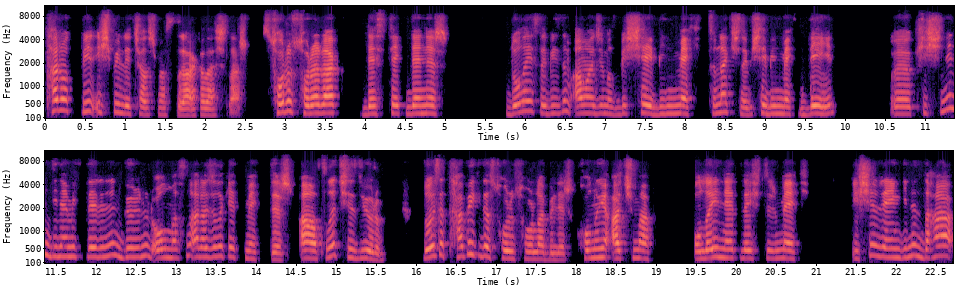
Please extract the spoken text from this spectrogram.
Tarot bir işbirliği çalışmasıdır arkadaşlar. Soru sorarak desteklenir. Dolayısıyla bizim amacımız bir şey bilmek, tırnak içinde bir şey bilmek değil, e, kişinin dinamiklerinin görünür olmasına aracılık etmektir. Altını çiziyorum. Dolayısıyla tabii ki de soru sorulabilir. Konuyu açmak, olayı netleştirmek, işin renginin daha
